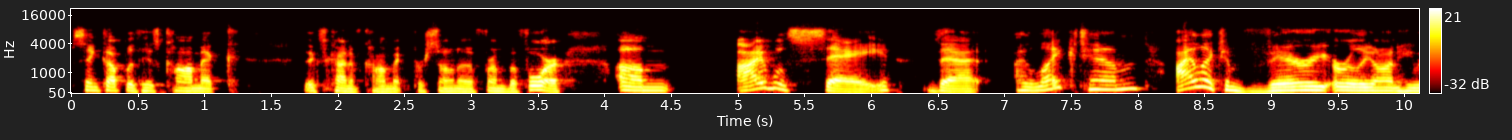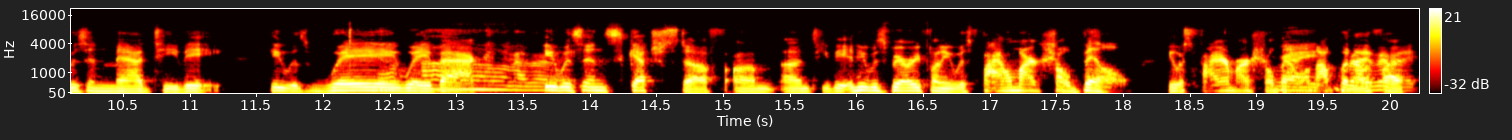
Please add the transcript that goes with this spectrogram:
sync up with his comic this kind of comic persona from before. Um, i will say that i liked him. I liked him very early on. He was in mad tv he was way way back Oh, right, right, he was in sketch stuff um, on TV, and he was very funny. He was Fire Marshal Bill. He was Fire Marshal Bill, and Right, I'll put right, on right, fire. right.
